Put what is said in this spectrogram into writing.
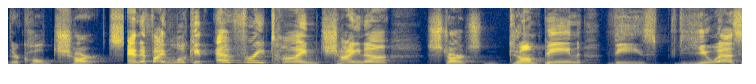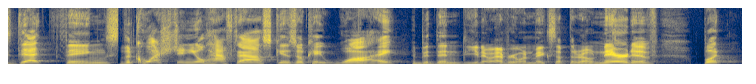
they're called charts. And if I look at every time China starts dumping these US debt things, the question you'll have to ask is okay, why? But then, you know, everyone makes up their own narrative. But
